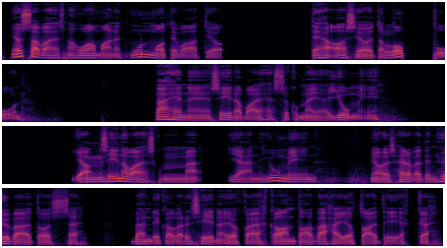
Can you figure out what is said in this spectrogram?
niin jossain vaiheessa mä huomaan, että mun motivaatio tehdä asioita loppuun vähenee siinä vaiheessa, kun mä jään jumiin. Ja mm. siinä vaiheessa, kun mä jään jumiin, niin olisi helvetin hyvä, että olisi se bändikaveri siinä, joka ehkä antaa vähän jotain, tiedäkö,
